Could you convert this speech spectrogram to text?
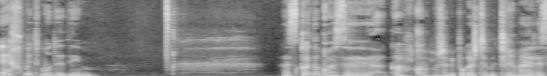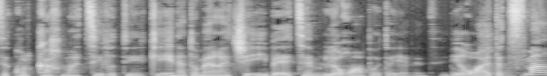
איך מתמודדים? אז קודם כל זה, כל פעם שאני פוגשת את המקרים האלה זה כל כך מעציב אותי, כי הנה את אומרת שהיא בעצם לא רואה פה את הילד, היא רואה את עצמה,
